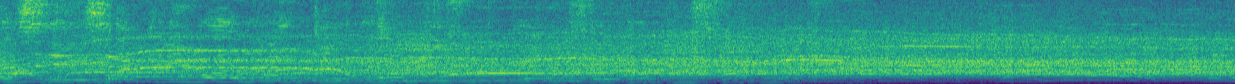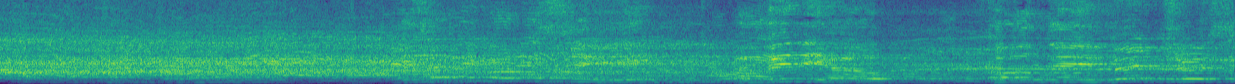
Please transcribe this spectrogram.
and see exactly why we love doing this because we love it. So thank you so much. Does anybody see a video called The Adventurous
